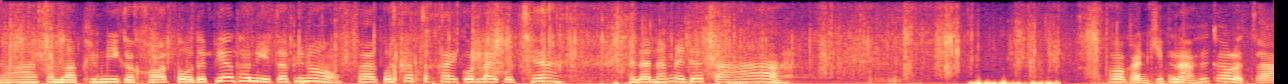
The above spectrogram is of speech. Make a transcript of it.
จ้าสำหรับคลิปนี้ก็ขอตัวแต่เพียงเท่านี้จ้าพี่น้อง ฝากกดซับสไครต์กดไลค์กดแชร์ให้แล้วน้ำในเด้อจ้าพอกันคลิปหน้าคือเก่าหรอจ้า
